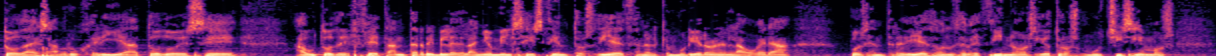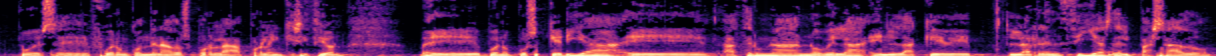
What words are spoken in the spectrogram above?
toda esa brujería, todo ese auto de fe tan terrible del año 1610, en el que murieron en la hoguera pues entre 10, 11 vecinos y otros muchísimos pues eh, fueron condenados por la, por la Inquisición. Eh, bueno, pues quería hacer una novela en la que las rencillas del pasado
